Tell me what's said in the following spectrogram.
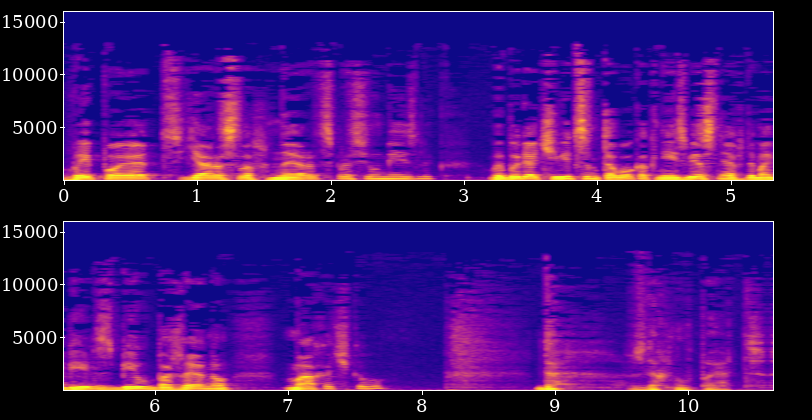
«Вы поэт Ярослав Нерет?» – спросил Мейзлик. «Вы были очевидцем того, как неизвестный автомобиль сбил Бажену Махачкову?» «Да», – вздохнул поэт.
